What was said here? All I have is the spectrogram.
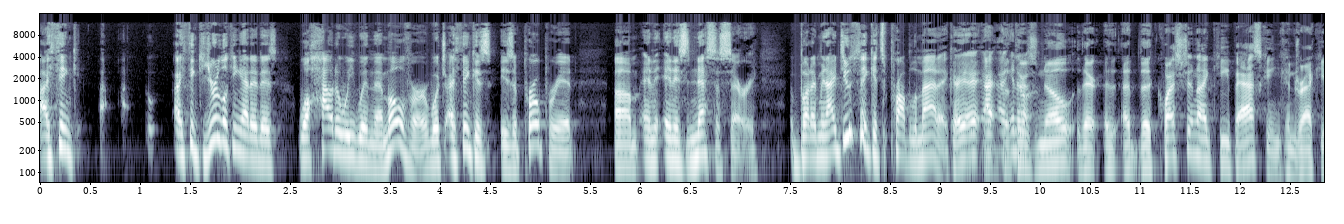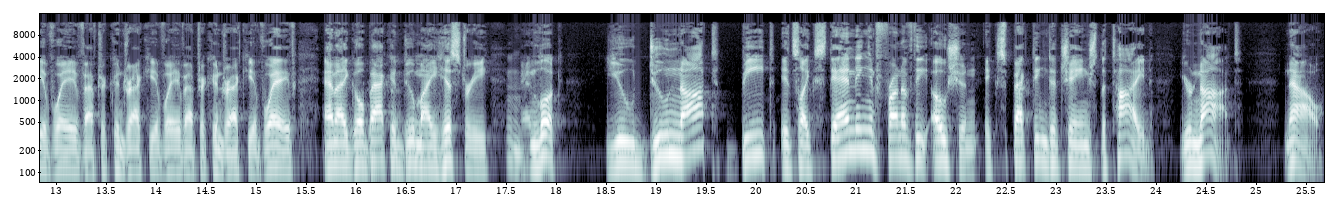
I think I think you're looking at it as well. How do we win them over? Which I think is is appropriate um, and and is necessary. But I mean, I do think it's problematic. I, I, I, you know, there's no there. Uh, the question I keep asking Kondratiev wave after Kondratiev wave after Kondratiev wave, and I go back and do my history Hmm. and look. You do not beat. It's like standing in front of the ocean expecting to change the tide. You're not. Now,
